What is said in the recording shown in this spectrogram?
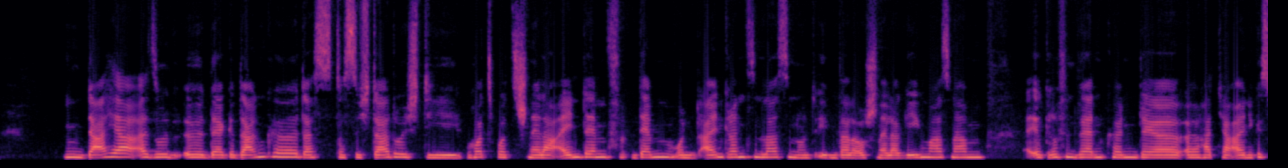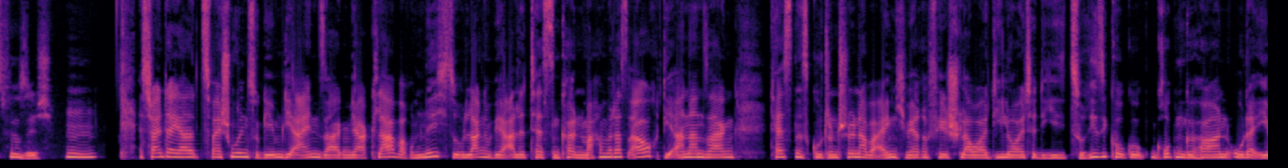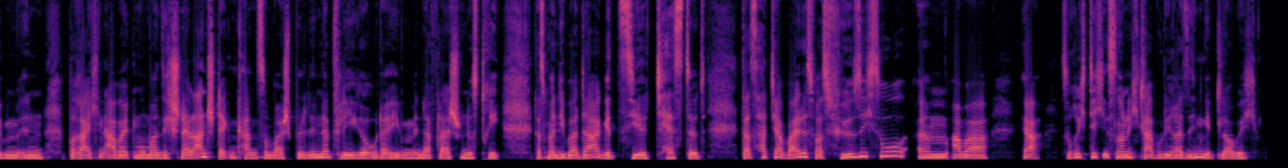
Daher also äh, der Gedanke, dass, dass sich dadurch die Hotspots schneller eindämmen und eingrenzen lassen und eben dann auch schneller Gegenmaßnahmen ergriffen werden können, der äh, hat ja einiges für sich. Hm. Es scheint da ja zwei Schulen zu geben. Die einen sagen, ja klar, warum nicht? Solange wir alle testen können, machen wir das auch. Die anderen sagen, testen ist gut und schön, aber eigentlich wäre viel schlauer, die Leute, die zu Risikogruppen gehören oder eben in Bereichen arbeiten, wo man sich schnell anstecken kann, zum Beispiel in der Pflege oder eben in der Fleischindustrie, dass man lieber da gezielt testet. Das hat ja beides was für sich so, ähm, aber ja, so richtig ist noch nicht klar, wo die Reise hingeht, glaube ich.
